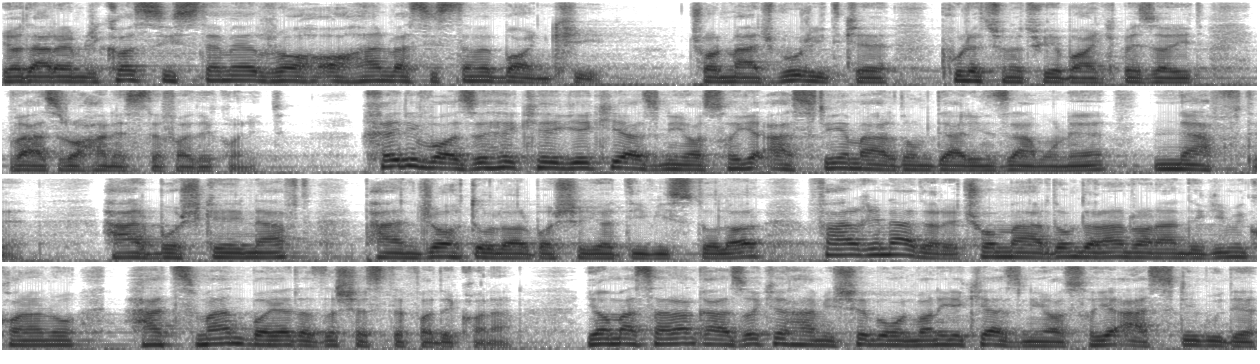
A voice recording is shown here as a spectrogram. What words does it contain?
یا در امریکا سیستم راه آهن و سیستم بانکی. چون مجبورید که پولتون رو توی بانک بذارید و از راهن استفاده کنید. خیلی واضحه که یکی از نیازهای اصلی مردم در این زمانه نفته. هر بشکه نفت 50 دلار باشه یا 200 دلار فرقی نداره چون مردم دارن رانندگی می‌کنن و حتما باید ازش استفاده کنن. یا مثلا غذا که همیشه به عنوان یکی از نیازهای اصلی بوده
